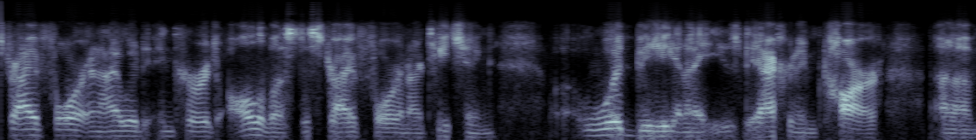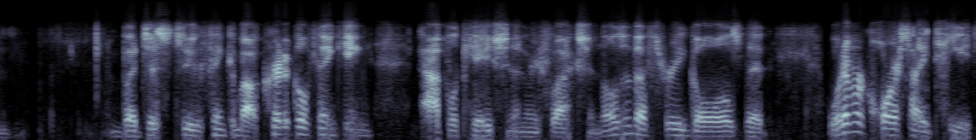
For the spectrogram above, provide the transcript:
strive for and I would encourage all of us to strive for in our teaching uh, would be, and I use the acronym CAR, um, but just to think about critical thinking, application, and reflection. Those are the three goals that whatever course I teach,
